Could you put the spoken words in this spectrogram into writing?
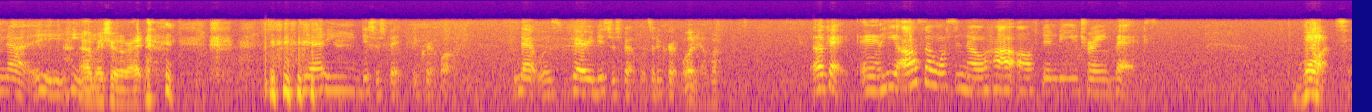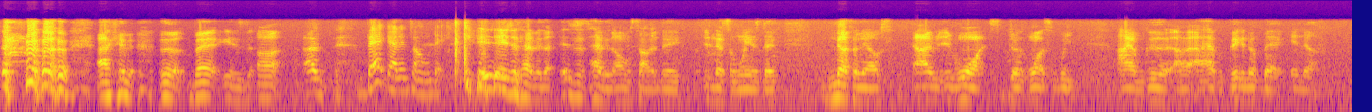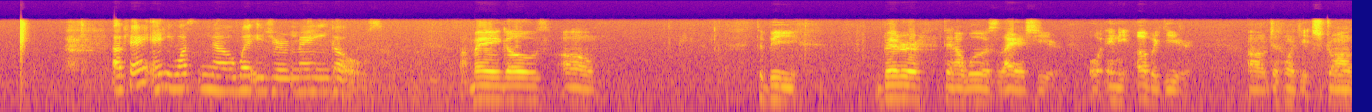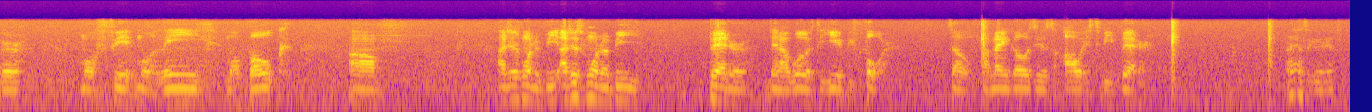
Nah, he he. I'll make sure right. Yeah, he disrespected the crip walk. That was very disrespectful to the crip walk. Whatever. Okay, and he also wants to know how often do you train backs? Once. I can. Look, back is uh. I, Back got its own day. it, it just have its it just have its own solid day, and that's a Wednesday. Nothing else. I it once, just once a week. I am good. I, I have a big enough back. Enough. Okay, and he wants to know what is your main goals. My main goals, um, to be better than I was last year or any other year. Um, just want to get stronger, more fit, more lean, more bulk. Um, I just want to be. I just want to be better than I was the year before. So my main goal is always to be better. That's a good answer.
